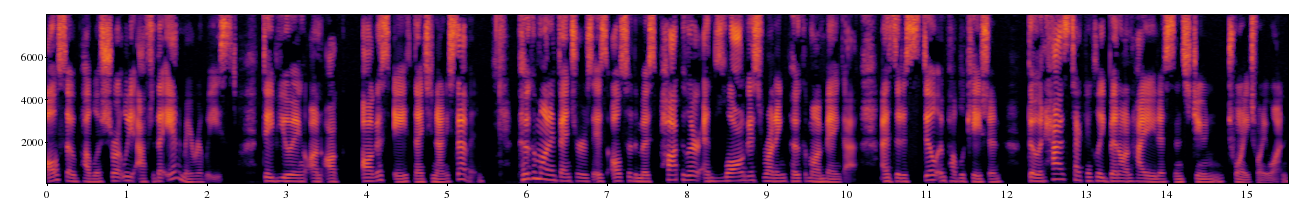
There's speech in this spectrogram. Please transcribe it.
also published shortly after the anime released, debuting on August 8th, 1997. Pokemon Adventures is also the most popular and longest running Pokemon manga, as it is still in publication, though it has technically been on hiatus since June 2021.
